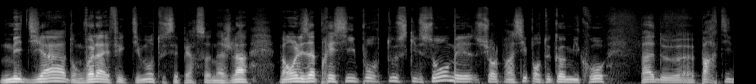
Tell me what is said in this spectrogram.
média. Donc voilà, effectivement, tous ces personnages-là, ben, on les apprécie pour tout ce qu'ils sont, mais sur le principe, en tout cas au micro, pas de euh, parti,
